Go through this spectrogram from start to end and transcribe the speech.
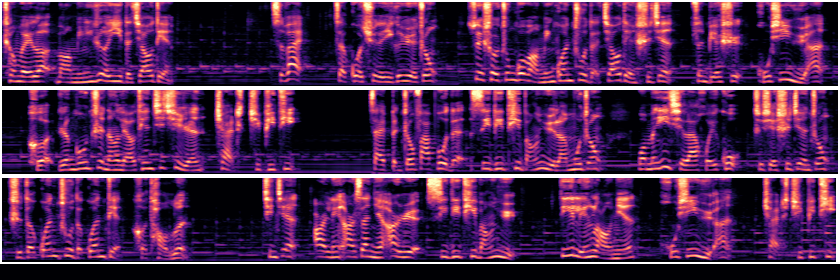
成为了网民热议的焦点。此外，在过去的一个月中，最受中国网民关注的焦点事件，分别是胡鑫宇案和人工智能聊天机器人 ChatGPT。在本周发布的 CDT 网语栏目中，我们一起来回顾这些事件中值得关注的观点和讨论。请见二零二三年二月 CDT 网语低龄老年胡鑫宇案 ChatGPT。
